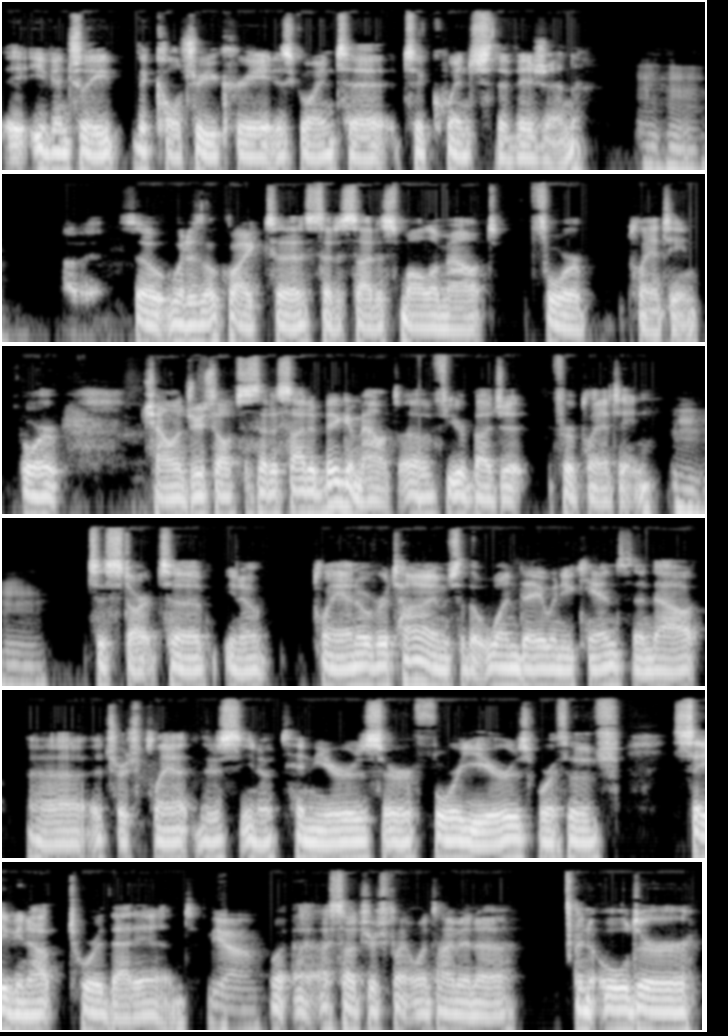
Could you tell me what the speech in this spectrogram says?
eventually the culture you create is going to to quench the vision mm-hmm. Of it. So, what does it look like to set aside a small amount for planting, or challenge yourself to set aside a big amount of your budget for planting mm-hmm. to start to you know plan over time, so that one day when you can send out uh, a church plant, there's you know ten years or four years worth of saving up toward that end. Yeah, I saw a church plant one time in a an older,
